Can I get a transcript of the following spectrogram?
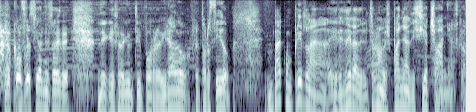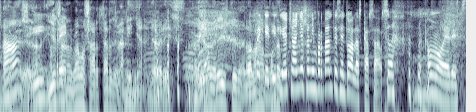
confesiones hoy de, de que soy un tipo revirado, retorcido. Va a cumplir la heredera del trono de España 18 años. la Ah, de. Y eso nos vamos a hartar de la niña, ya veréis. Ya veréis que la, la Hombre, van a que poner- 18 años son importantes en todas las casas. ¿Cómo eres?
